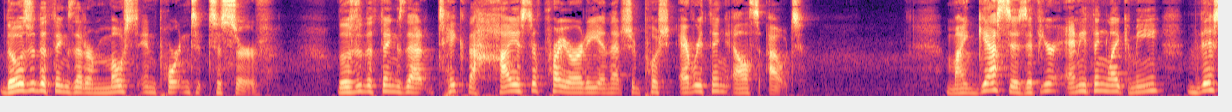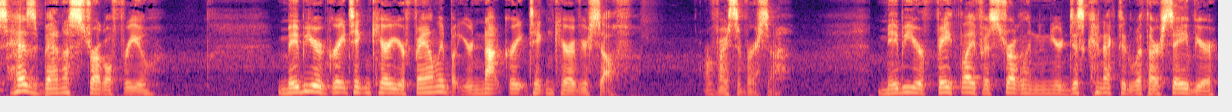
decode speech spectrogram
Those are the things that are most important to serve. Those are the things that take the highest of priority and that should push everything else out. My guess is if you're anything like me, this has been a struggle for you. Maybe you're great taking care of your family, but you're not great taking care of yourself, or vice versa. Maybe your faith life is struggling and you're disconnected with our Savior,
